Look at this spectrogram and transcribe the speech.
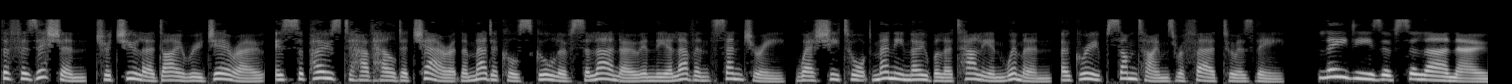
The physician, Trotula di Ruggiero, is supposed to have held a chair at the medical school of Salerno in the 11th century, where she taught many noble Italian women, a group sometimes referred to as the Ladies of Salerno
